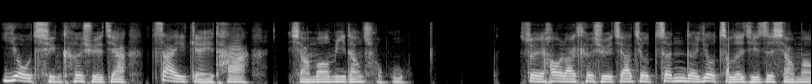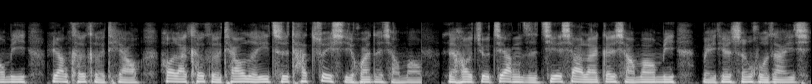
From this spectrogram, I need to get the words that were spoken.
又请科学家再给他小猫咪当宠物，所以后来科学家就真的又找了几只小猫咪让可可挑，后来可可挑了一只他最喜欢的小猫，然后就这样子接下来跟小猫咪每天生活在一起。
